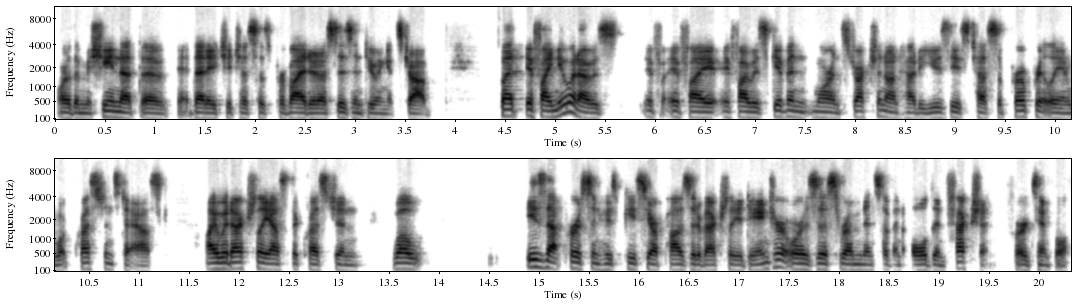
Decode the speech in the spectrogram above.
or the machine that, the, that HHS has provided us isn't doing its job. But if I knew what I was, if, if, I, if I was given more instruction on how to use these tests appropriately and what questions to ask, I would actually ask the question, well, is that person who's PCR positive actually a danger, or is this remnants of an old infection, for example?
